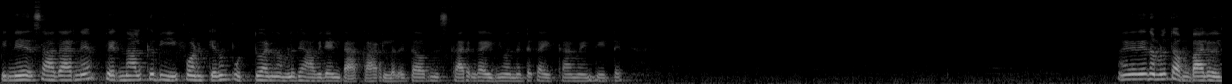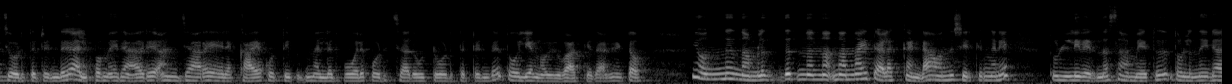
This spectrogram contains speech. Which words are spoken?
പിന്നെ സാധാരണ പെരുന്നാൾക്ക് ബീഫ് ഉണക്കിയതും പുട്ടുമാണ് നമ്മൾ രാവിലെ ഉണ്ടാക്കാറുള്ളത് കേട്ടോ നിസ്കാരം കഴിഞ്ഞ് വന്നിട്ട് കഴിക്കാൻ വേണ്ടിയിട്ട്. അങ്ങനെ നമ്മൾ തമ്പാൽ ഒഴിച്ച് കൊടുത്തിട്ടുണ്ട്. അല്പം ഒരു അഞ്ചാറ് ഏലക്കായ കൊത്തി നല്ലതുപോലെ പൊടിച്ച് അത് ഇട്ട് കൊടുത്തിട്ടുണ്ട്. തൊലി അങ്ങ് ഒഴിവാക്കിയതാണ് കേട്ടോ ഇനി ഒന്ന് നമ്മൾ ഇത് നന്നായി തിളക്കണ്ട. ഒന്ന് ശരിക്കും ഇങ്ങനെ തുള്ളി വരുന്ന സമയത്ത് തുള്ളുന്നതിന്റെ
